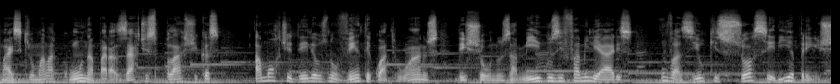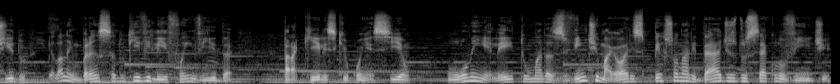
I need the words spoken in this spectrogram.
Mais que uma lacuna para as artes plásticas, a morte dele aos 94 anos deixou nos amigos e familiares um vazio que só seria preenchido pela lembrança do que Vili foi em vida. Para aqueles que o conheciam, o homem eleito uma das 20 maiores personalidades do século XX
